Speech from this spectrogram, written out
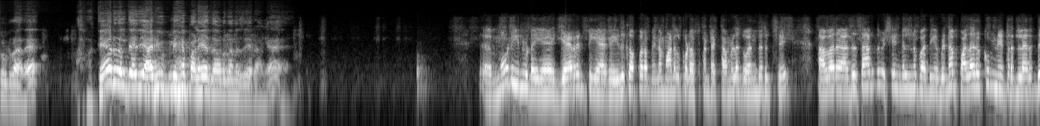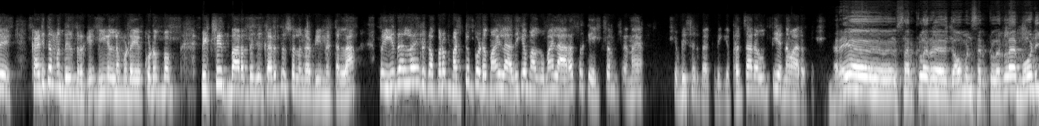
சொல்றாரு. தேர்தல் தேதி அறிவிப்புலயே பழைய தவறு தானே செய்யறாங்க மோடியினுடைய கேரண்டியாக இதுக்கப்புறம் என்ன மாடல் கோட் ஆஃப் கண்டக்ட் அமலுக்கு வந்துருச்சு. அவர் அது சார்ந்த விஷயங்கள்னு பாத்தீங்க அப்படின்னா பலருக்கும் நேற்றத்துல இருந்து கடிதம் வந்துகிட்டு இருக்கு. நீங்கள் நம்முடைய குடும்பம் விக்ஷித் பாரத்துக்கு கருத்து சொல்லுங்க அப்படின்னுட்டெல்லாம். இப்ப இதெல்லாம் இதுக்கப்புறம் மட்டுப்படுமா இல்ல அதிகமாகுமா? இல்ல அரசுக்கு எக்ஸம்ஷனா எப்படி சார் பாக்குறீங்க பிரச்சார உத்தி என்னவா இருக்கும் நிறைய சர்க்குலர் கவர்மெண்ட் சர்க்குலர்ல மோடி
